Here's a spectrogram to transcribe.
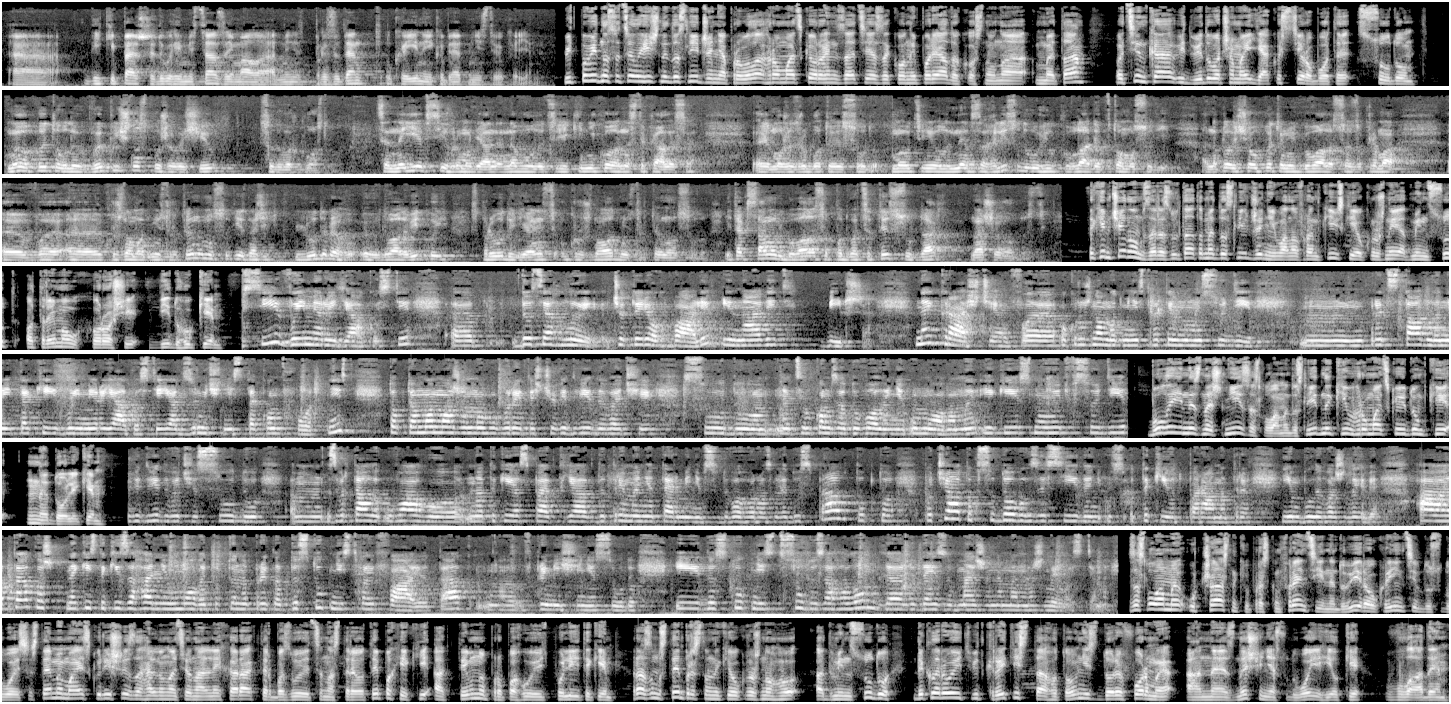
е, які перші другі місця займала президент України і Кабінет міністрів України. Відповідно, соціологічне дослідження провела громадська організація Закон і порядок. Основна мета оцінка відвідувачами якості роботи суду. Ми опитували виключно споживачів судових послуг. Це не є всі громадяни на вулиці, які ніколи не стикалися, е, може, з роботою суду. Ми оцінювали не взагалі судову гілку влади в тому суді, а наприклад, що опитування відбувалося, зокрема, е, в е, окружному адміністративному суді, значить, люди давали відповідь з приводу діяльності окружного адміністративного суду. І так само відбувалося по 20 судах нашої області. Таким чином, за результатами досліджень, Івано-Франківський окружний адмінсуд отримав хороші відгуки. Всі виміри якості е, досягли 4 балів і навіть більше. Найкраще в е, окружному адміністративному суді представлений такий вимір якості, як зручність та комфортність. Тобто, ми можемо говорити, що відвідувачі суду е, цілком задоволені умовами, які існують в суді. Були і незначні, за словами дослідників громадської думки, недоліки. Відвідувачі суду ем, звертали увагу на такий аспект, як дотримання термінів судового розгляду справ, тобто початок судових засідань, ось такі от параметри їм були важливі. А також на якісь такі загальні умови, тобто, наприклад, доступність Wi-Fi, так в приміщенні суду, і доступність суду загалом для людей з обмеженими можливостями. За словами учасників прес-конференції, недовіра українців до судової системи має скоріше загальнонаціональний характер, базується на стереотипах, які активно пропагують політики. Разом з тим, представники окружного адмінсуду декларують відкритість та готовність до реформи, а не знищення судової гілки влади.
